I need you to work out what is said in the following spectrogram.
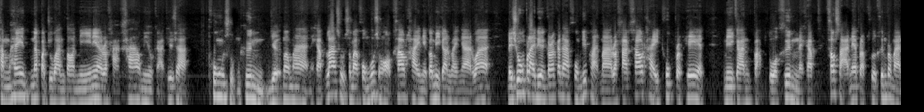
ทำให้ณปัจจุบันตอนนี้เนี่ยราคาข้าวมีโอกาสที่จะพุ่งสูงขึ้นเยอะมากๆนะครับล่าสุดสมาคมผู้ส่งออกข้าวไทยเนี่ยก็มีการรายงานว่าในช่วงปลายเดือนกรกฎาคมที่ผ่านมาราคาข้าวไทยทุกประเภท มีการปรับตัวขึ้นนะครับข้าวสารเนี่ยปรับตัวขึ้นประมาณ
